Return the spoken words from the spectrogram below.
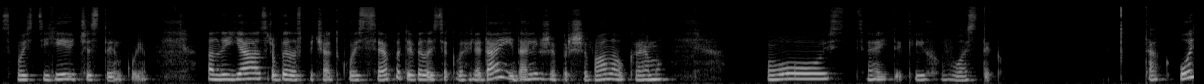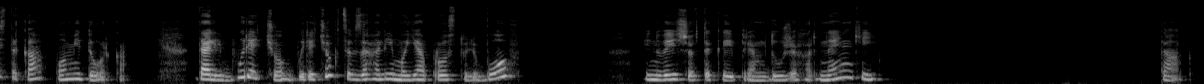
з ось цією частинкою. Але я зробила спочатку ось це, подивилася, як виглядає, і далі вже пришивала окремо ось цей такий хвостик. Так, ось така помідорка. Далі бурячок. Бурячок це взагалі моя просто любов. Він вийшов такий прям дуже гарненький. Так,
